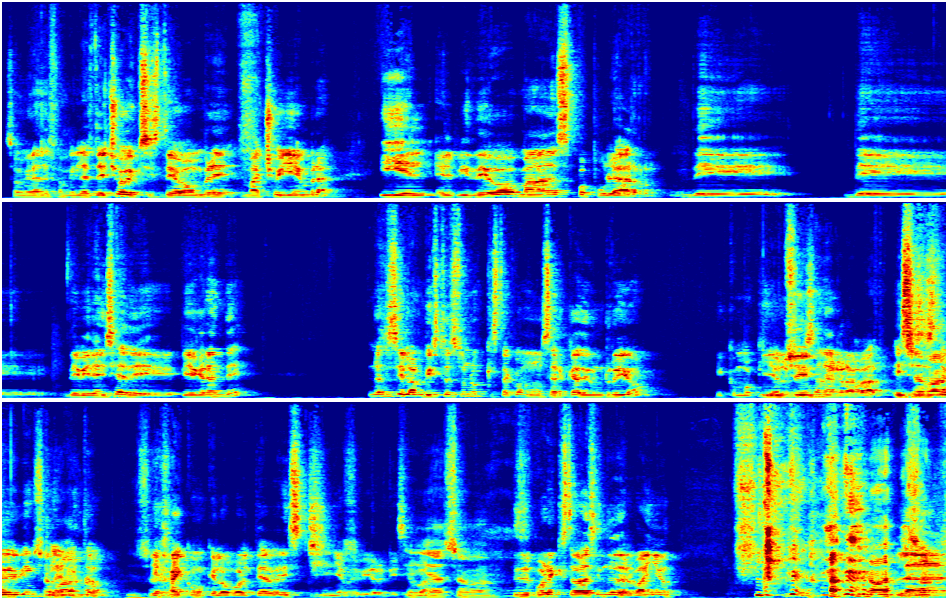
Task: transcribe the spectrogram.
Son grandes familias. De hecho, existe hombre, macho y hembra. Y el, el video más popular de, de, de evidencia de pie grande, no sé si lo han visto, es uno que está como cerca de un río. Y como que ya lo Sí. empiezan a grabar. Y se ve bien se va, clarito. ¿no? Y se Y, ajá, va. y como que lo voltea a ver y dice, "Chin, ya me vieron. Y se Y va. ya se va Se supone que estaba haciendo del baño. No, La,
